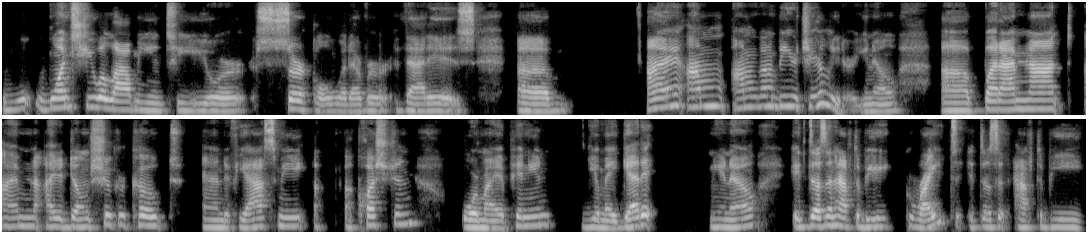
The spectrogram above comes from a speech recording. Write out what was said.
w- once you allow me into your circle whatever that is um i i'm i'm gonna be your cheerleader you know? Uh but i'm not i'm not, i don't sugarcoat and if you ask me a, a question or my opinion. You may get it, you know, it doesn't have to be right. It doesn't have to be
